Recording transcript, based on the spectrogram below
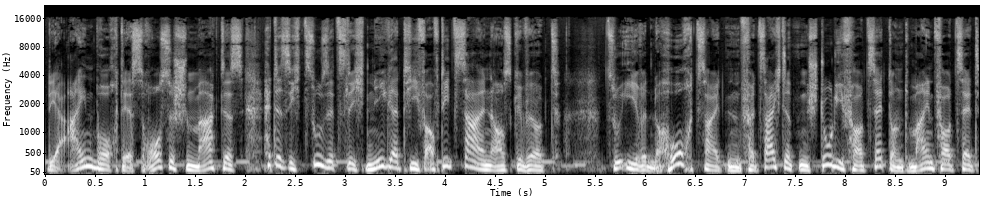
Der Einbruch des russischen Marktes hätte sich zusätzlich negativ auf die Zahlen ausgewirkt. Zu ihren Hochzeiten verzeichneten StudiVZ und MeinVZ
